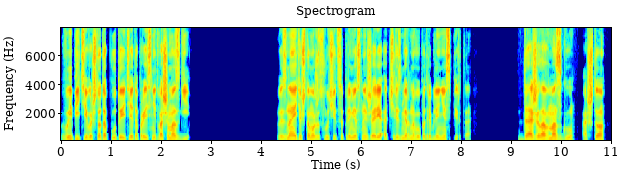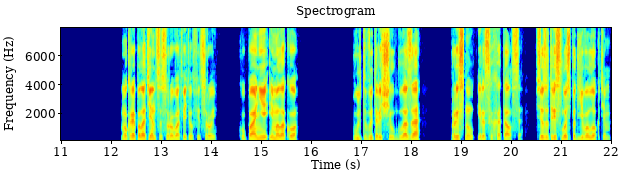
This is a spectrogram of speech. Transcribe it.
«Выпейте, вы что-то путаете, это прояснит ваши мозги». Вы знаете, что может случиться при местной жаре от чрезмерного употребления спирта? «Да, жила в мозгу. А что?» «Мокрое полотенце», — сурово ответил Фицрой. «Купание и молоко». Пульт вытаращил глаза, прыснул и расхохотался. Все затряслось под его локтем.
